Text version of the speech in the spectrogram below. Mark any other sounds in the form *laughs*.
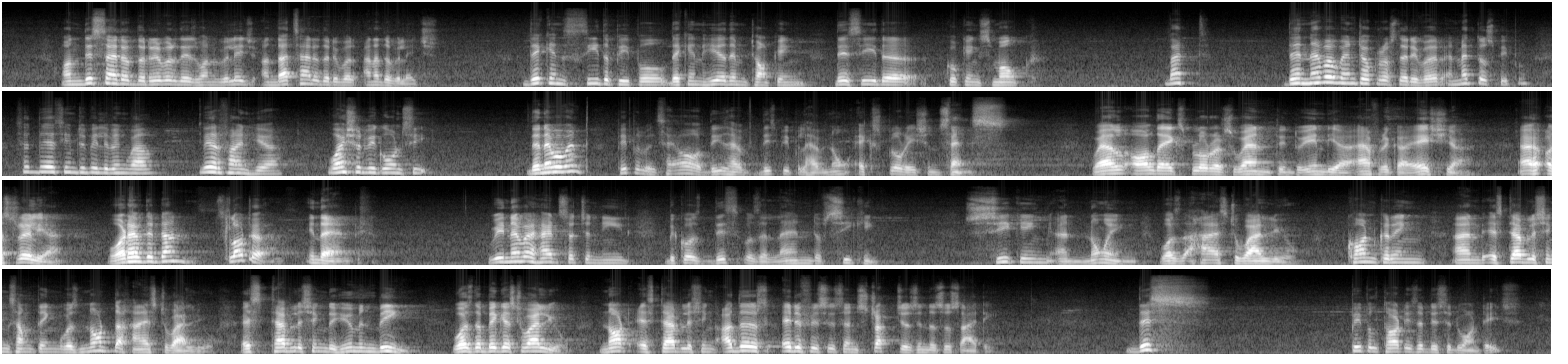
On this side of the river there's one village, on that side of the river another village. They can see the people, they can hear them talking, they see the cooking smoke, but they never went across the river and met those people. Said, they seem to be living well, we are fine here, why should we go and see? They never went. People will say, oh, these have… these people have no exploration sense. Well, all the explorers went into India, Africa, Asia, uh, Australia. What have they done? Slaughter in the end. We never had such a need because this was a land of seeking. Seeking and knowing was the highest value. Conquering and establishing something was not the highest value. Establishing the human being was the biggest value, not establishing other edifices and structures in the society. This people thought is a disadvantage,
